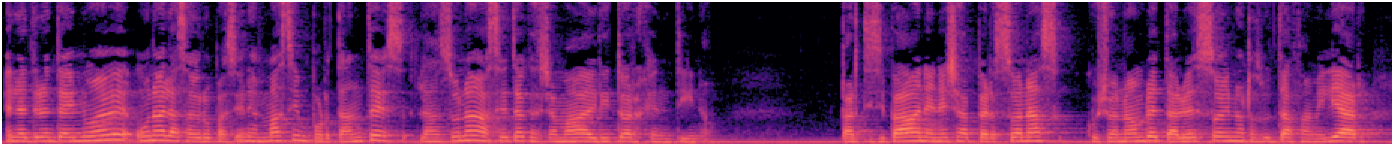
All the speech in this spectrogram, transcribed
En el 39, una de las agrupaciones más importantes lanzó una gaceta que se llamaba Grito Argentino. Participaban en ella personas cuyo nombre tal vez hoy nos resulta familiar,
